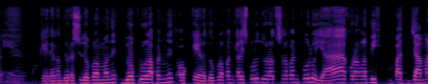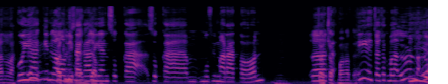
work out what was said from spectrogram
Iya. Oke, dengan durasi 20 menit, 28 menit, oke lah. 28 kali 10 280 ya, kurang lebih 4 jaman lah. Gue yakin kalau 45 misalnya jam. kalian suka suka movie maraton, Hmm. eh, Cocok banget ya. Iya cocok banget. Lu, Iya. lu,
